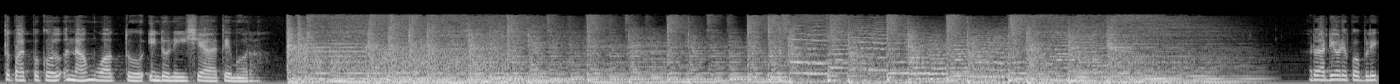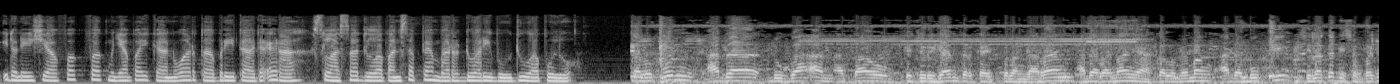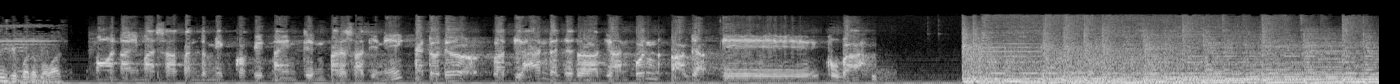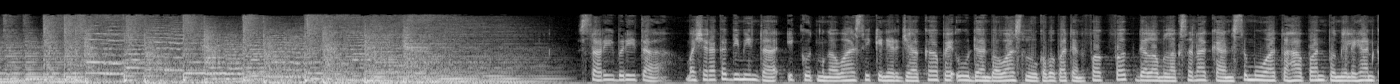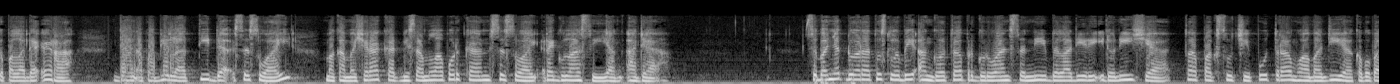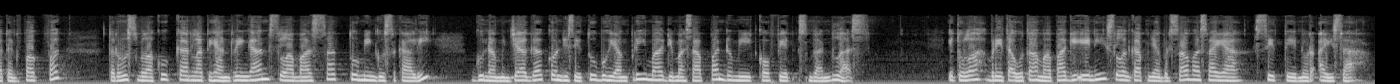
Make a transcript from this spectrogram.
Tepat pukul 6 waktu Indonesia Timur. Radio Republik Indonesia Fak-Fak menyampaikan Warta Berita Daerah Selasa 8 September 2020. Kalaupun ada dugaan atau kecurigaan terkait pelanggaran, ada rananya. Kalau memang ada bukti, silakan disampaikan kepada Bawaslu. Mengenai masa pandemi COVID-19 pada saat ini, metode latihan dan jadwal latihan pun agak diubah. Sari Berita, masyarakat diminta ikut mengawasi kinerja KPU dan Bawaslu Kabupaten Fakfak dalam melaksanakan semua tahapan pemilihan kepala daerah dan apabila tidak sesuai, maka masyarakat bisa melaporkan sesuai regulasi yang ada. Sebanyak 200 lebih anggota perguruan seni bela diri Indonesia Tapak Suci Putra Muhammadiyah Kabupaten Fakfak terus melakukan latihan ringan selama satu minggu sekali guna menjaga kondisi tubuh yang prima di masa pandemi COVID-19. Itulah berita utama pagi ini selengkapnya bersama saya Siti Nur Aisyah.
